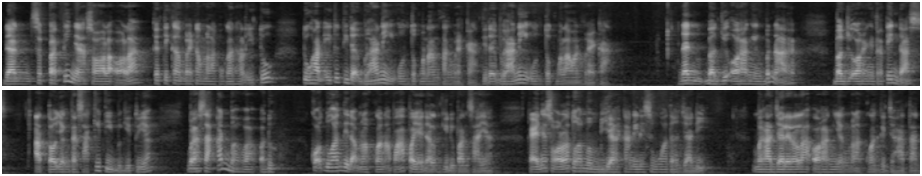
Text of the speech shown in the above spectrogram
dan sepertinya seolah-olah ketika mereka melakukan hal itu Tuhan itu tidak berani untuk menantang mereka, tidak berani untuk melawan mereka. Dan bagi orang yang benar, bagi orang yang tertindas atau yang tersakiti begitu ya, merasakan bahwa aduh, kok Tuhan tidak melakukan apa-apa ya dalam kehidupan saya. Kayaknya seolah Tuhan membiarkan ini semua terjadi. Merajalelalah orang yang melakukan kejahatan.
